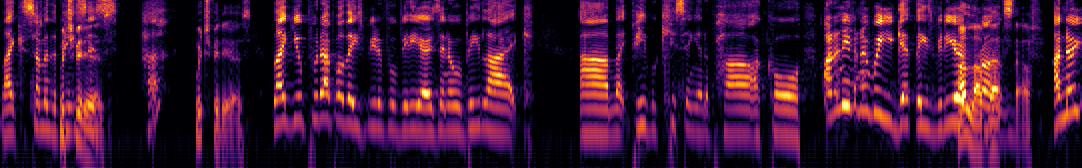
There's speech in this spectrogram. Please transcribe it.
Like some of the Which pieces, huh? Which videos? Like you'll put up all these beautiful videos, and it will be like. Um, like people kissing in a park, or I don't even know where you get these videos. I love that stuff. I know you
